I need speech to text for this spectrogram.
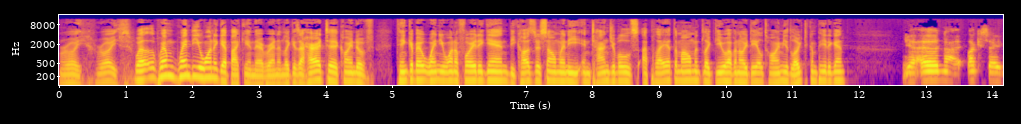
Right, right. Well, when when do you want to get back in there, Brendan? Like, is it hard to kind of think about when you want to fight again because there's so many intangibles at play at the moment? Like, do you have an ideal time you'd like to compete again? Yeah, uh, nah, like I say,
